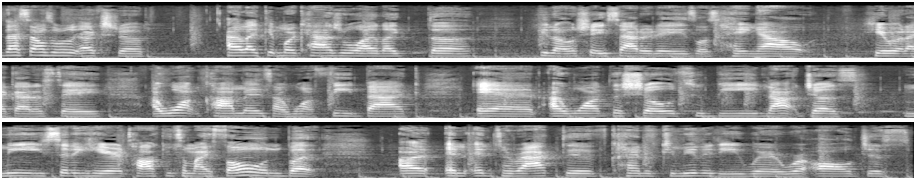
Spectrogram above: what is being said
that sounds little extra. I like it more casual. I like the, you know, Shay Saturdays, let's hang out, hear what I gotta say. I want comments, I want feedback, and I want the show to be not just me sitting here talking to my phone, but uh, an interactive kind of community where we're all just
